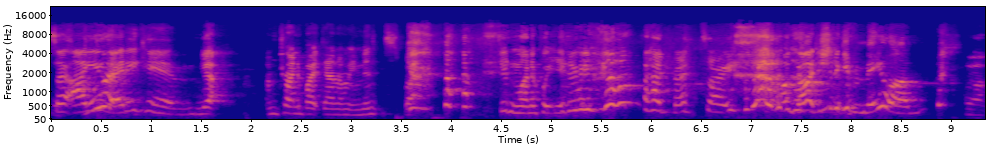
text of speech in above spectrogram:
So Let's are you it. ready, Kim? Yeah. I'm trying to bite down on my mints, but didn't want to put you through bad breath. Sorry. Oh God, you should have given me one. Well,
